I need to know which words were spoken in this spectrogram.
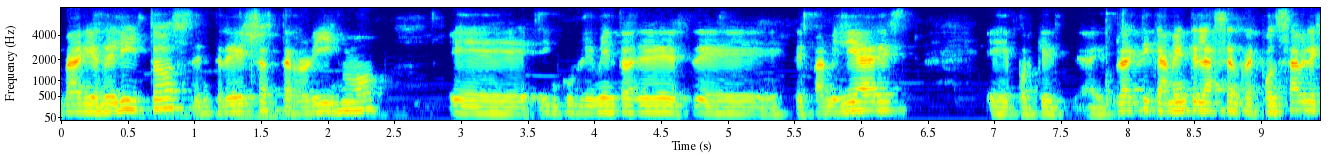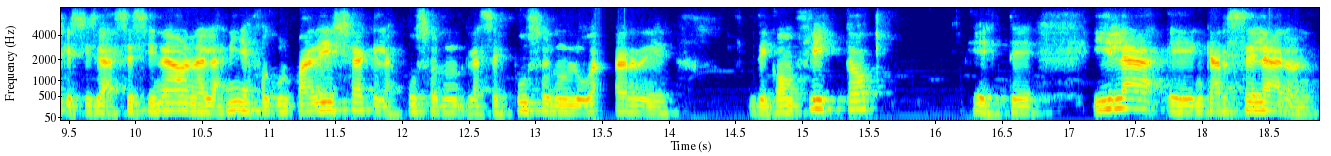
varios delitos, entre ellos terrorismo, eh, incumplimientos de, familiares, eh, porque eh, prácticamente la hacen responsable que si asesinaron a las niñas fue culpa de ella, que las, puso, las expuso en un lugar de conflicto. Este, y la encarcelaron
